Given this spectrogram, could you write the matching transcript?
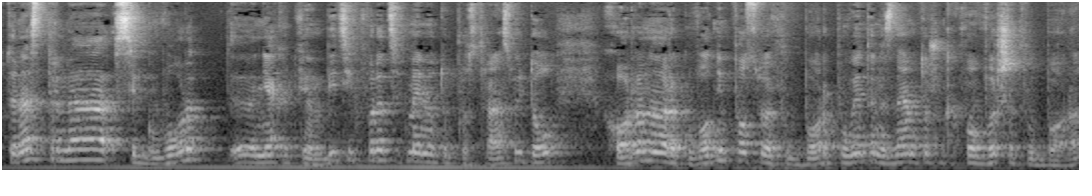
от една страна се говорят е, някакви амбиции, хвърлят се в медийното пространство и то хора на ръководни постове в отбора. Половината не знаем точно какво вършат в отбора,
